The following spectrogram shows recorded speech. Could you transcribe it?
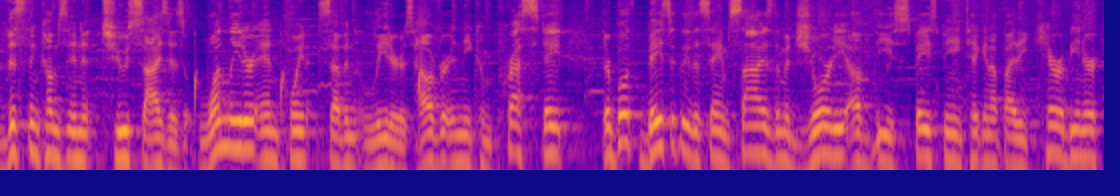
This thing comes in two sizes, 1 liter and 0.7 liters. However, in the compressed state, they're both basically the same size, the majority of the space being taken up by the carabiner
